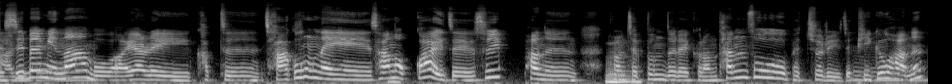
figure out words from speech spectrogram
아리백. CBAM이나 뭐 IRA 같은 자국 내 산업과 이제 수입하는 그런 음. 제품들의 그런 탄소 배출을 이제 음. 비교하는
